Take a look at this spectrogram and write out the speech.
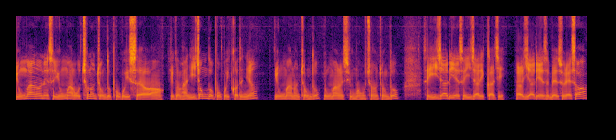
6만 원에서 6만 5천 원 정도 보고 있어요. 지금 한 이 정도 보고 있거든요. 6만 원 정도? 6만 원에서 6만 5천 원 정도? 그래서 이 자리에서 이 자리까지 어, 이 자리에서 매수를 해서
